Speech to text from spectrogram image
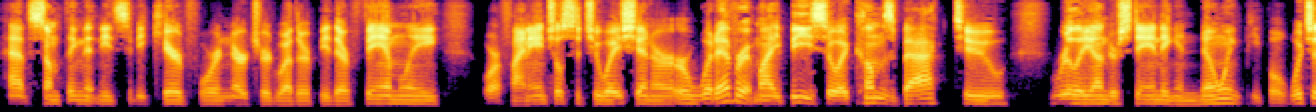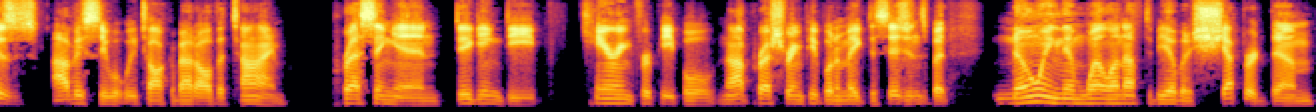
have something that needs to be cared for and nurtured, whether it be their family or a financial situation or, or whatever it might be. So it comes back to really understanding and knowing people, which is obviously what we talk about all the time pressing in, digging deep, caring for people, not pressuring people to make decisions, but knowing them well enough to be able to shepherd them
